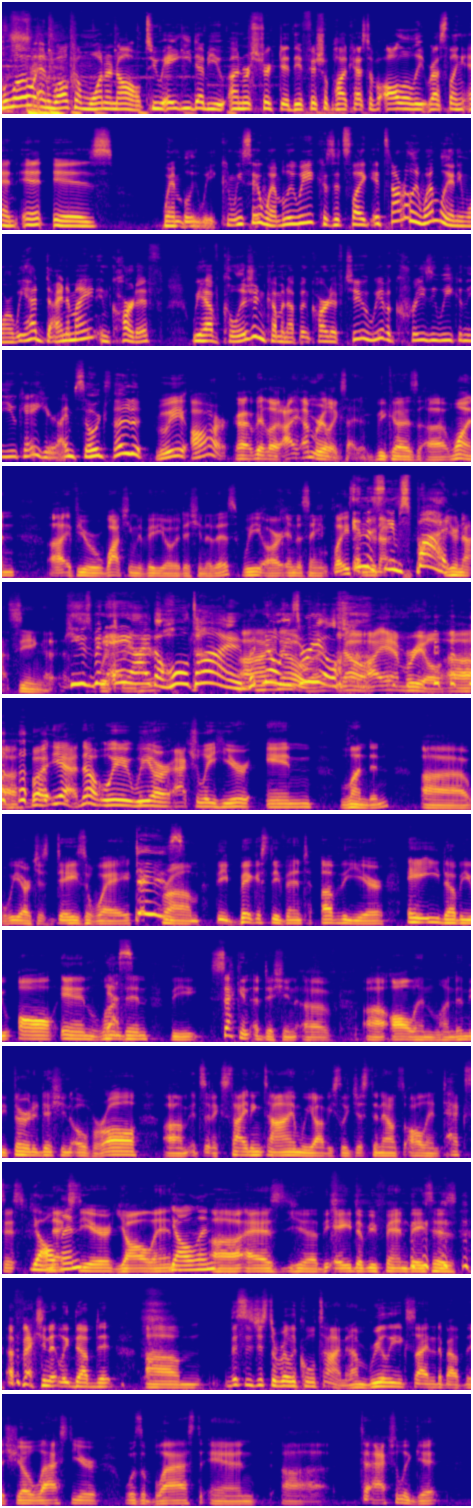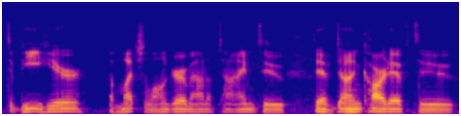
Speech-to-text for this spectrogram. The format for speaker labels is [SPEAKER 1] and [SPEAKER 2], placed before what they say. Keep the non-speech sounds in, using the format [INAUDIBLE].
[SPEAKER 1] Hello and welcome, one and all, to AEW Unrestricted, the official podcast of All Elite Wrestling, and it is Wembley week. Can we say Wembley week? Because it's like it's not really Wembley anymore. We had Dynamite in Cardiff. We have Collision coming up in Cardiff too. We have a crazy week in the UK here. I'm so excited.
[SPEAKER 2] We are. Uh, but look, I, I'm really excited because uh, one, uh, if you're watching the video edition of this, we are in the same place.
[SPEAKER 1] In the
[SPEAKER 2] not-
[SPEAKER 1] same spot.
[SPEAKER 2] You're not seeing a
[SPEAKER 1] He's been AI the whole time, but
[SPEAKER 2] I
[SPEAKER 1] no,
[SPEAKER 2] know,
[SPEAKER 1] he's
[SPEAKER 2] right?
[SPEAKER 1] real.
[SPEAKER 2] No, I am real. Uh, but yeah, no, we we are actually here in London. Uh, we are just days away from the biggest event of the year, AEW All in London, the second edition of uh, All in London, the third edition overall. Um, it's an exciting time. We obviously just announced All in Texas
[SPEAKER 1] Y'all
[SPEAKER 2] next
[SPEAKER 1] in?
[SPEAKER 2] year. Y'all in,
[SPEAKER 1] Y'all in.
[SPEAKER 2] uh, as yeah, the AEW fan base has [LAUGHS] affectionately dubbed it. Um, this is just a really cool time, and I'm really excited about this show. Last year was a blast, and uh, to actually get to be here a much longer amount of time to to have done Cardiff to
